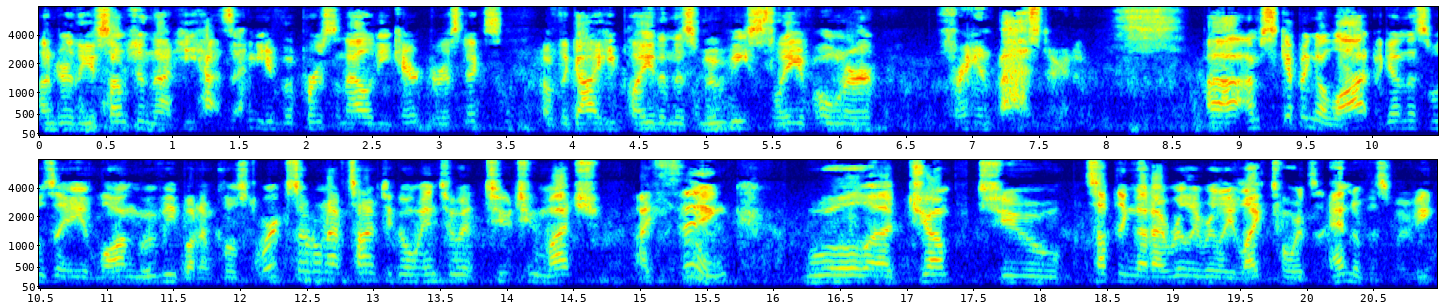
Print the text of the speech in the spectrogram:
under the assumption that he has any of the personality characteristics of the guy he played in this movie, slave owner, friggin' bastard. Uh, I'm skipping a lot. Again, this was a long movie, but I'm close to work, so I don't have time to go into it too too much. I think we'll uh, jump to something that I really really like towards the end of this movie,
